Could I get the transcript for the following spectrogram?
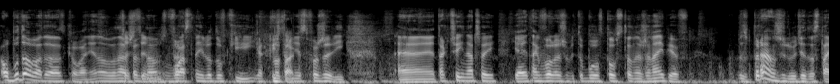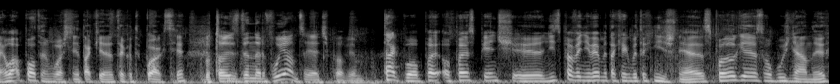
obudowa dodatkowa, nie? No bo na Coś pewno tym, tak. własnej lodówki jakieś No tam tak. nie stworzyli. E, tak czy inaczej, ja jednak wolę, żeby to było w tą stronę, że najpierw z branży ludzie dostają, a potem właśnie takie tego typu akcje. Bo to jest denerwujące, ja ci powiem. Tak, bo o P- o PS5 y, nic prawie nie wiemy tak jakby technicznie. Sporo gier jest opóźnianych.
